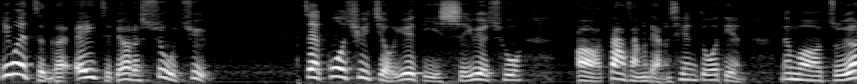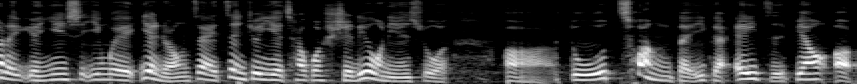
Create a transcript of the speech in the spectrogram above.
因为整个 A 指标的数据，在过去九月底、十月初啊大涨两千多点。那么主要的原因是因为燕荣在证券业超过十六年所啊独创的一个 A 指标哦，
